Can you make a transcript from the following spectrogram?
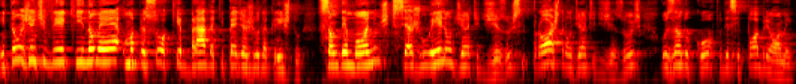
Então a gente vê que não é uma pessoa quebrada que pede ajuda a Cristo, são demônios que se ajoelham diante de Jesus, se prostram diante de Jesus, usando o corpo desse pobre homem.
